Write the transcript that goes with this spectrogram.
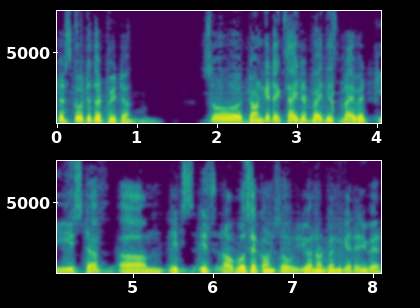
let's go to the Twitter. So don't get excited by this private key stuff. Um, it's it's Robos account, so you are not going to get anywhere.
